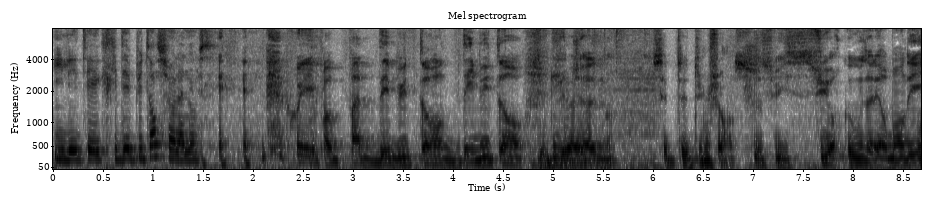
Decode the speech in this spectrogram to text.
il était écrit débutant sur l'annonce. oui, enfin, pas débutant, débutant. Êtes jeune. C'est peut-être une chance. Je suis sûr que vous allez rebondir.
